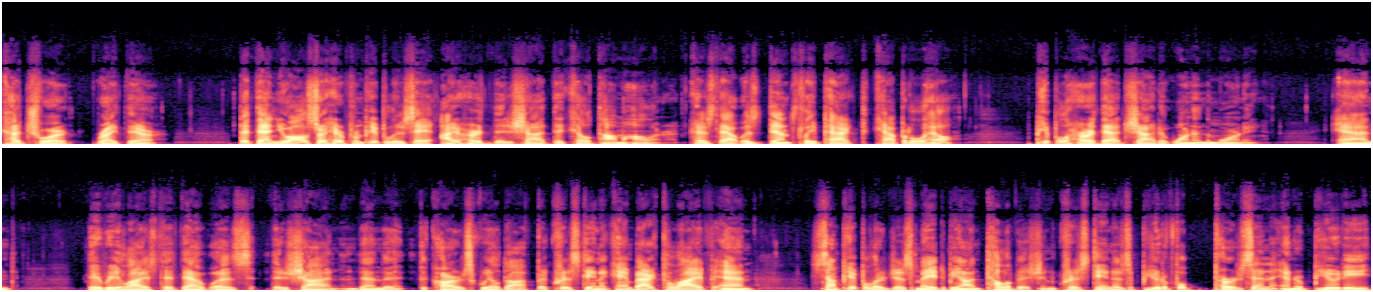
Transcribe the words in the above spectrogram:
cut short right there. But then you also hear from people who say, I heard this shot that killed Tom Holler, because that was densely packed Capitol Hill. People heard that shot at one in the morning, and they realized that that was the shot, and then the, the car squealed off. But Christina came back to life, and some people are just made to be on television. Christina is a beautiful person, and her beauty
